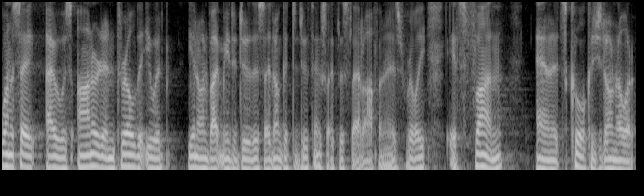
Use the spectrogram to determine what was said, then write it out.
want to say I was honored and thrilled that you would, you know, invite me to do this. I don't get to do things like this that often, and it's really, it's fun, and it's cool because you don't know what.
